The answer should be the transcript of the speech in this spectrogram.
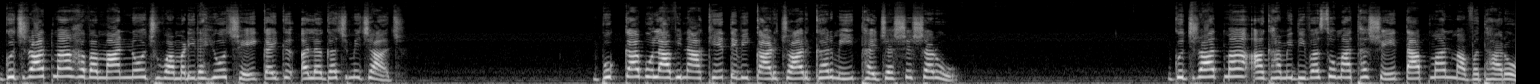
ગુજરાતમાં હવામાનનો જોવા મળી રહ્યો છે. કંઈક અલગ જ મિજાજ. ભુક્કા બોલાવી નાખે તેવી કાળઝાળ ગરમી થઈ જશે શરૂ. ગુજરાતમાં આગામી દિવસોમાં થશે તાપમાનમાં વધારો.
